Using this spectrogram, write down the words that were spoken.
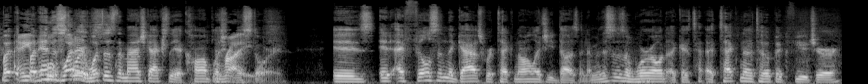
But I mean, but in the story, is- what does the magic actually accomplish in the story? Is it, it fills in the gaps where technology doesn't. I mean, this is a world like a, te- a technotopic future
